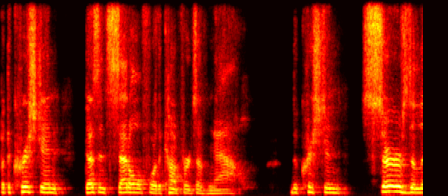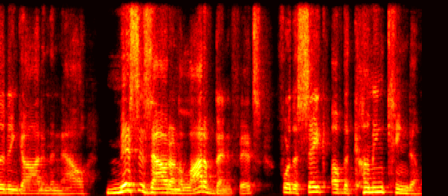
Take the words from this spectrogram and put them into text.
But the Christian doesn't settle for the comforts of now. The Christian serves the living God in the now, misses out on a lot of benefits for the sake of the coming kingdom.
